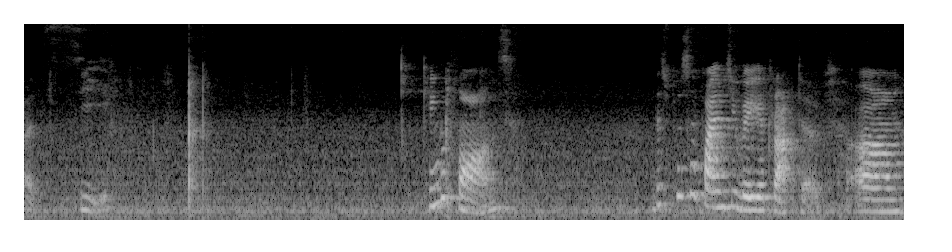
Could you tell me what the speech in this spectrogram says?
Let's see. King of Wands. This person finds you very attractive. Um,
